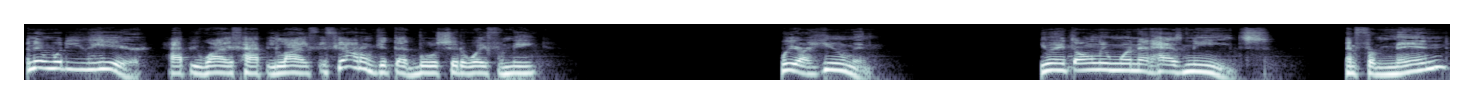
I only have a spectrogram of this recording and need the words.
And then what do you hear? Happy wife, happy life. If y'all don't get that bullshit away from me, we are human. You ain't the only one that has needs. And for men,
